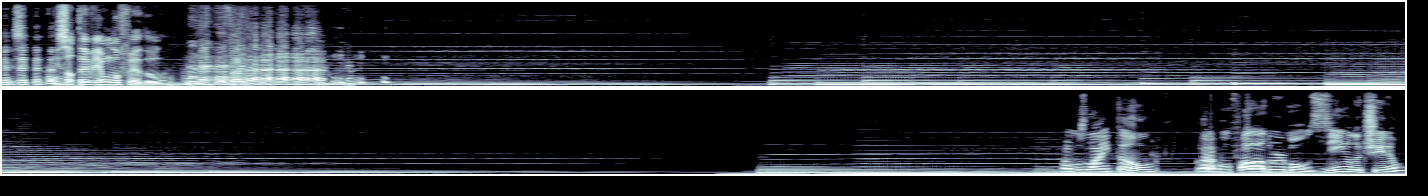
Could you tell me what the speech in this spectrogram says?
E, e só teve um do Fedor, né? Vamos lá então. Agora vamos falar do irmãozinho do Tyrion.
